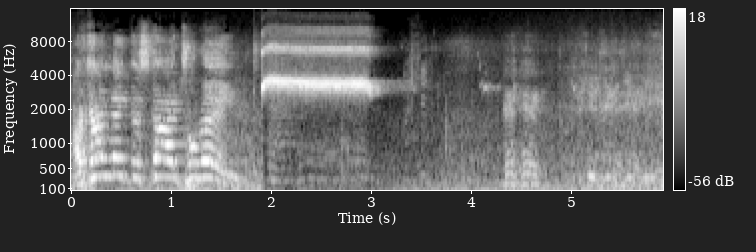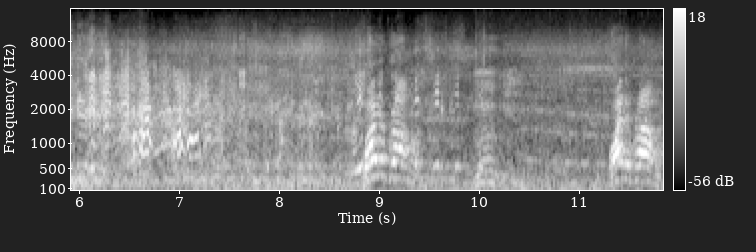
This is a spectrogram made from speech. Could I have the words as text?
I can't make the sky to rain. What the problem? What the problem?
